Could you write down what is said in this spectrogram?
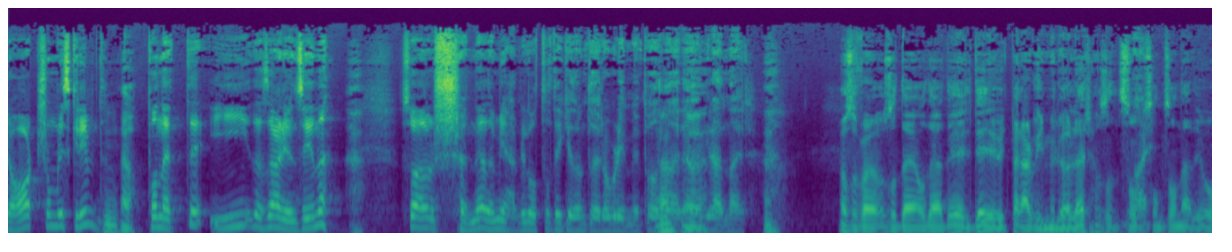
rart som blir skrevet Ja. på nettet i disse elgene sine, så skjønner jeg dem jævlig godt at ikke de tør å bli med på Ja, den der ja, greiene her. Altså for, altså det, og det, det, er jo ikke bare elgmiljøet heller. Altså, så, sånn, sånn er det jo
